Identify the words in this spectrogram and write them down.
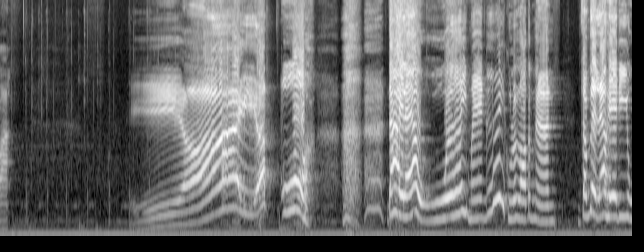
มาเอ้ยยับโอ้ได้แล้วเว้ยแม่งเอ้ยกูรอรอตั้งนานสำเร็จแล้วเฮดีอยู่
